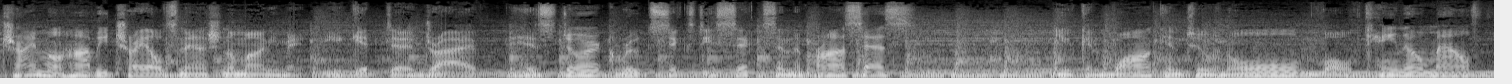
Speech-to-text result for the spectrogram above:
Try Mojave Trails National Monument. You get to drive historic Route 66 in the process. You can walk into an old volcano mouth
